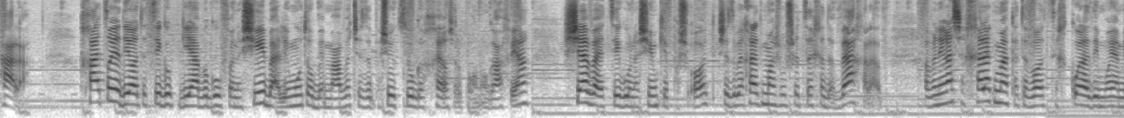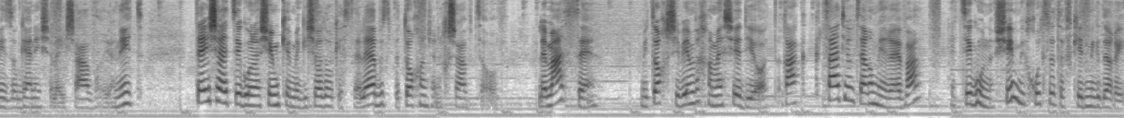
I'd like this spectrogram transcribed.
הלאה. 11 ידיעות הציגו פגיעה בגוף הנשי, באלימות או במוות, שזה פשוט סוג אחר של פורנוגרפיה. 7 הציגו נשים כפושעות, שזה בהחלט משהו שצריך לדווח עליו, אבל נראה שחלק מהכתבות שיחקו על הדימוי המיזוגני של האישה העבריינית. 9 הציגו נשים כמגישות או כסלבס בתוכן שנחשב צהוב. למעשה, מתוך 75 ידיעות, רק קצת יותר מרבע הציגו נשים מחוץ לתפקיד מגדרי.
